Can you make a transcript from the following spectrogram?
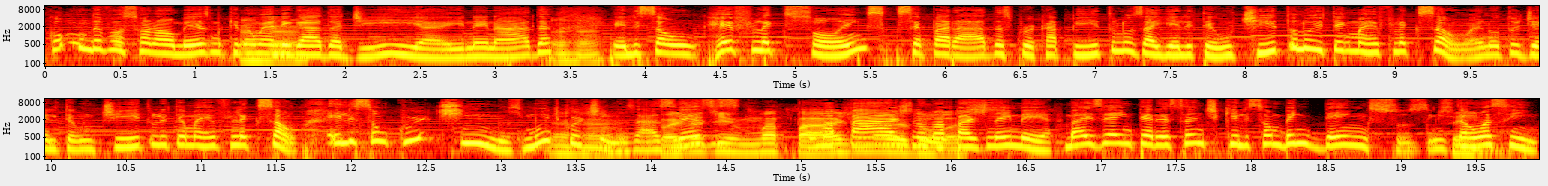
como um devocional mesmo, que não é Aham. ligado a dia e nem nada. Aham. Eles são reflexões separadas por capítulos. Aí ele tem um título e tem uma reflexão. Aí no outro dia ele tem um título e tem uma reflexão. Eles são curtinhos, muito Aham. curtinhos. Às Coisa vezes uma página, uma página, uma página e meia. Mas é interessante que eles são bem densos. Então, Sim. assim,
